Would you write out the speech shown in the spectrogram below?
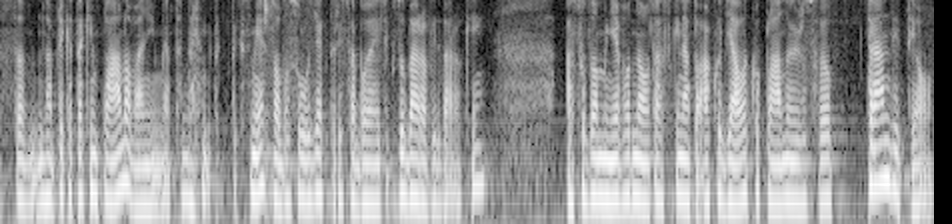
s napríklad takým plánovaním. Ja to beriem tak, tak smiešne, lebo sú ľudia, ktorí sa boja ísť k zubárovi dva roky a sú veľmi nevhodné otázky na to, ako ďaleko plánuješ so svojou tradíciou.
